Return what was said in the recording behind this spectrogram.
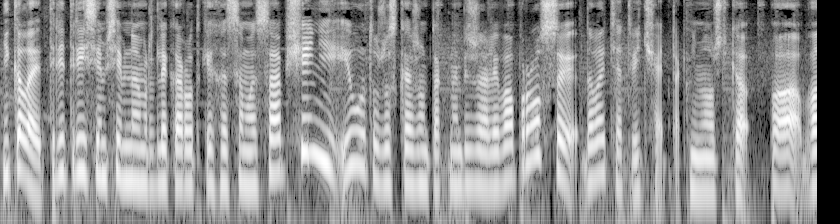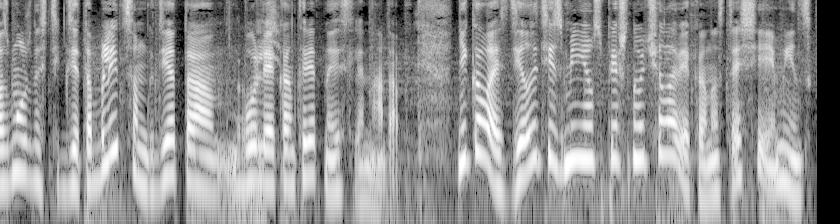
Николай, 3377 номер для коротких смс-сообщений. И вот уже, скажем так, набежали вопросы. Давайте отвечать так немножечко по возможности где-то блицом, где-то более конкретно, если надо. Николай, сделайте из меня успешного человека. Анастасия Минск.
